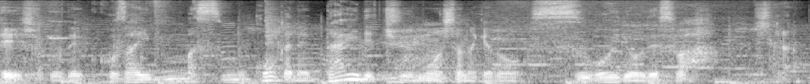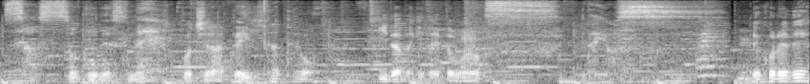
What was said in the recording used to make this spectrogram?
定食でございます。もう今回ね台で注文したんだけどすごい量ですわ。そしたら早速ですねこちら出来たてをいただきたいと思います。いただきます。でこれで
